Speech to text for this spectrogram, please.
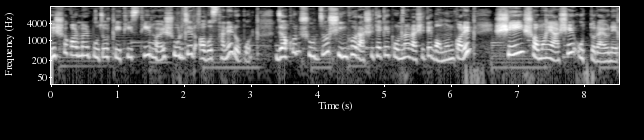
বিশ্বকর্মার পুজোর তিথি স্থির হয় সূর্যের অবস্থানের ওপর। যখন সূর্য সিংহ রাশি থেকে কন্যা রাশিতে গমন করেন, সেই সময় আসে উত্তরায়ণের।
